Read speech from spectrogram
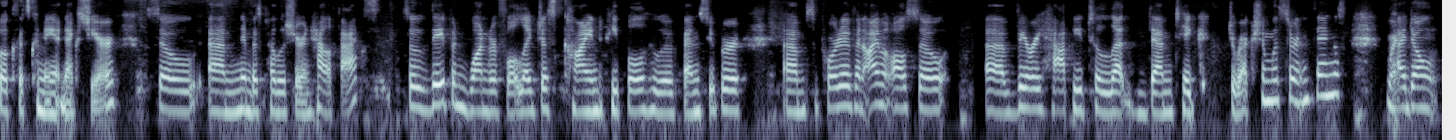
book that's coming out next year. So, um, Nimbus publisher in Halifax. So, they've been wonderful, like just kind people who have been super um, supportive. And I'm also uh, very happy to let them take direction with certain things. Right. I don't,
